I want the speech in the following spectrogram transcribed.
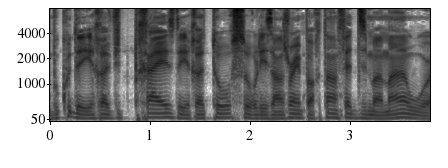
beaucoup des revues de presse, des retours sur les enjeux importants en fait du moment ou,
